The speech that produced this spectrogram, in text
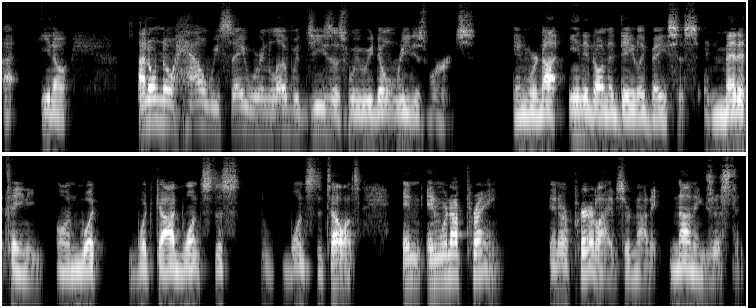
uh, you know, I don't know how we say we're in love with Jesus when we don't read his words and we're not in it on a daily basis and meditating on what what God wants to wants to tell us, and and we're not praying, and our prayer lives are not non-existent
